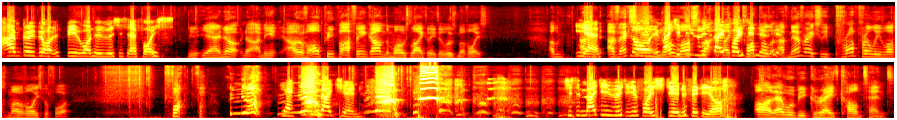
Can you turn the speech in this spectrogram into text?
I'm gonna be, on, be the one who loses their voice. Yeah, no, no. I mean, out of all people, I think I'm the most likely to lose my voice. Um, Yeah. I've, I've actually not imagine you lost my like, voice proper, I've never actually properly lost my voice before. Fuck! Fuck! No! Yeah, no! just imagine. No! Just imagine losing your voice during the video. oh, that would be great content.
